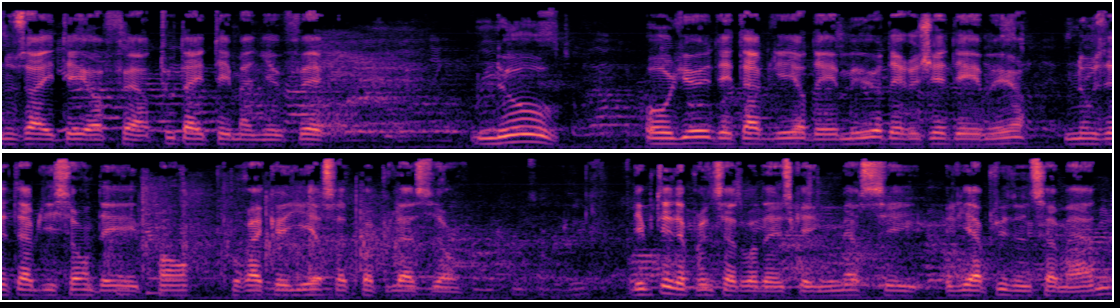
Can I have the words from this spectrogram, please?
nous a été offerte. Tout a été magnifique. Nous, au lieu d'établir des murs, d'ériger des murs, nous établissons des ponts pour accueillir cette population. Député de Prince Edward merci. Il y a plus d'une semaine,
